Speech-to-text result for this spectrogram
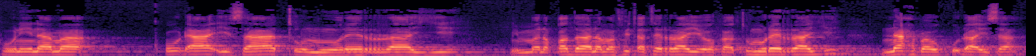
كوني نما قدا إسات أمور الرأي. ممن قضى نما فتة الرأي وكات أمور الرأي نحبه قدا إسا.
